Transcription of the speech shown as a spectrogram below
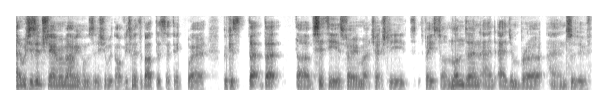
and which is interesting. I remember having a conversation with Harvey Smith about this. I think where because that that uh, city is very much actually based on London and Edinburgh and sort of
